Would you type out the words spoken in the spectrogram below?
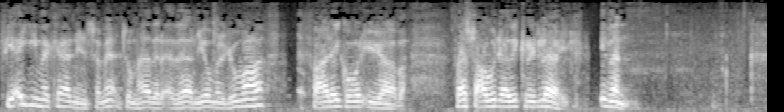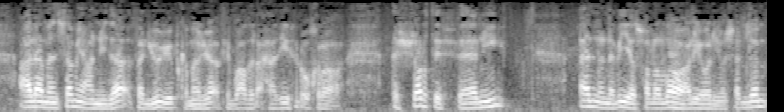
في أي مكان سمعتم هذا الأذان يوم الجمعة فعليكم الإجابة. فاسعوا إلى ذكر الله. إذا على من سمع النداء فليجب كما جاء في بعض الأحاديث الأخرى. الشرط الثاني أن النبي صلى الله عليه وسلم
